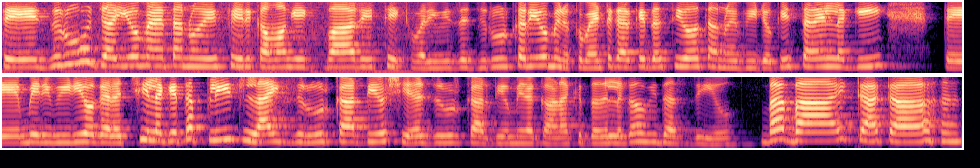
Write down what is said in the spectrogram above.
ਤੇ ਜ਼ਰੂਰ ਜਾਈਓ, ਮੈਂ ਤੁਹਾਨੂੰ ਇਹ ਫਿਰ ਕਵਾਂਗੀ ਇੱਕ ਵਾਰ, ਇੱਥੇ ਇੱਕ ਵਾਰੀ ਵਿਜ਼ਿਟ ਜ਼ਰੂਰ ਕਰਿਓ, ਮੈਨੂੰ ਕਮੈਂਟ ਕਰਕੇ ਦੱਸਿਓ, ਤੁਹਾਨੂੰ ਇਹ ਵੀਡੀਓ ਕਿਸ ਤਰ੍ਹਾਂ ਲੱਗੀ। ਤੇ ਮੇਰੀ ਵੀਡੀਓ ਅਗਰ ਅੱਛੀ ਲੱਗੇ ਤਾਂ ਪਲੀਜ਼ ਲਾਈਕ ਜ਼ਰੂਰ ਕਰ ਦਿਓ ਸ਼ੇਅਰ ਜ਼ਰੂਰ ਕਰ ਦਿਓ, ਮੇਰਾ ਗਾਣਾ ਕਿੱਦਾਂ ਦਾ ਲੱਗਾ ਉਹ ਵੀ ਦੱਸ ਦਿਓ। Bye bye tata.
